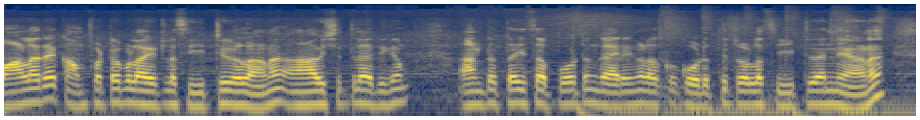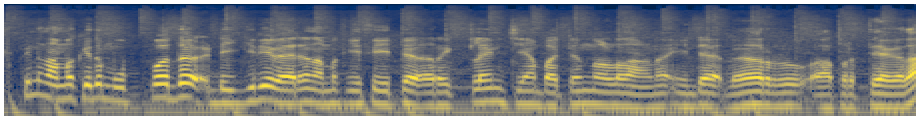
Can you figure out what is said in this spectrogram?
വളരെ കംഫർട്ടബിൾ ആയിട്ടുള്ള സീറ്റുകളാണ്. ആവശ്യത്തിലധികം അണ്ടർ തൈ സപ്പോർട്ടും കാര്യങ്ങളൊക്കെ കൊടുത്തിട്ടുള്ള സീറ്റ് തന്നെയാണ്. പിന്നെ നമുക്കിത് മുപ്പത് ഡിഗ്രി വരെ നമുക്ക് ഈ സീറ്റ് റിക്ലൈൻ ചെയ്യാൻ പറ്റും എന്നുള്ളതാണ് ഇതിന്റെ വേറൊരു പ്രത്യേകത.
